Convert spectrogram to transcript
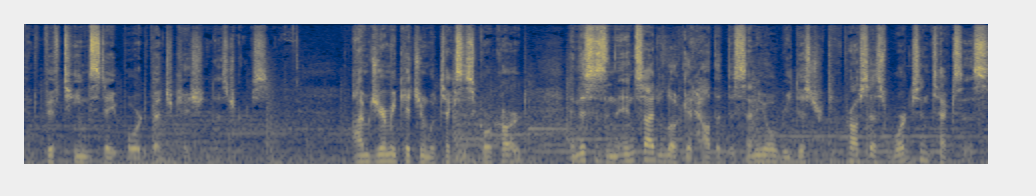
and 15 state Board of Education districts. I'm Jeremy Kitchen with Texas Scorecard, and this is an inside look at how the decennial redistricting process works in Texas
